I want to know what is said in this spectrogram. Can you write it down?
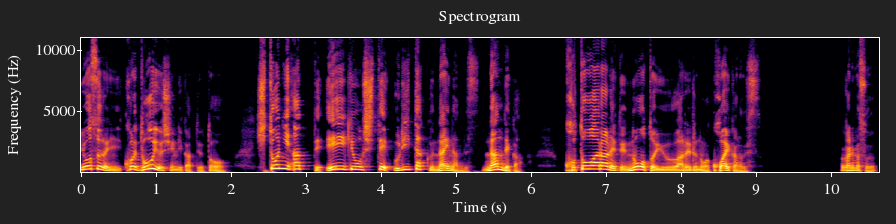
要するに、これどういう心理かっていうと、人に会って営業して売りたくないなんです。なんでか。断られてノーと言われるのが怖いからです。わかります？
